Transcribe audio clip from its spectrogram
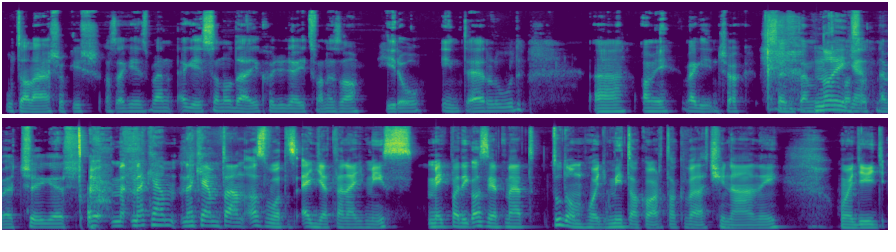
utalások is az egészben, egészen odáig, hogy ugye itt van ez a híró interlude, ami megint csak szerintem Na igen. nevetséges. Ne, nekem, nekem talán az volt az egyetlen egy miss, mégpedig azért, mert tudom, hogy mit akartak vele csinálni, hogy így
